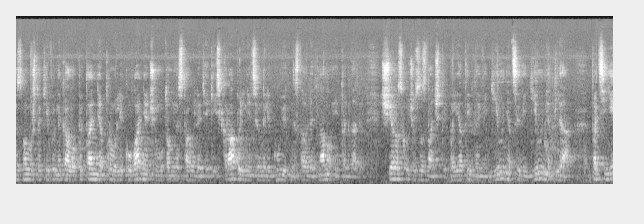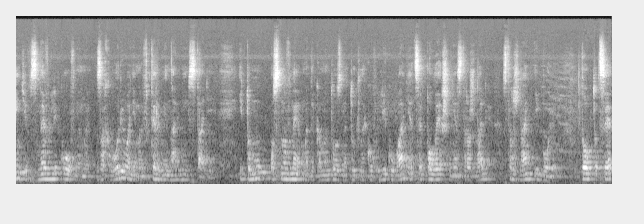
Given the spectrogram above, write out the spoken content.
Е, Знову ж таки виникало питання про лікування, чому там не ставлять якісь крапельниці, не лікують, не ставлять на ноги і так далі. Ще раз хочу зазначити, паліативне відділення це відділення для пацієнтів з невиліковними захворюваннями в термінальній стадії. І тому основне медикаментозне тут ліку- лікування це полегшення страждань, страждань і болю. Тобто це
